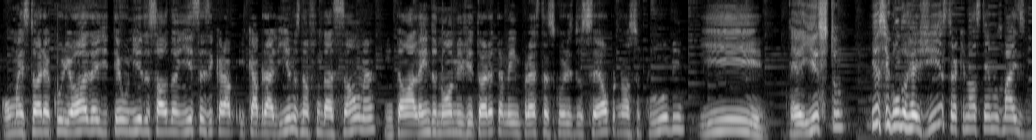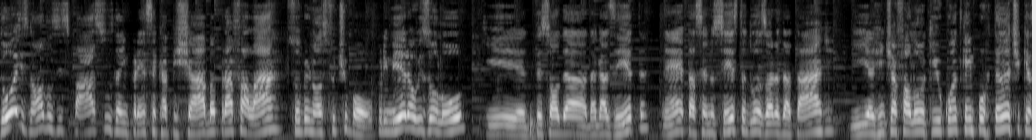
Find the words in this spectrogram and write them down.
Com uma história curiosa de ter unido saudanistas e cabralinos na fundação, né? Então, além do nome Vitória, também empresta as cores do céu para o nosso clube. E é isto. E o segundo registro é que nós temos mais dois novos espaços da imprensa capixaba para falar sobre o nosso futebol. O primeiro é o Isolou, que é do pessoal da, da Gazeta, né? Tá sendo sexta, duas horas da tarde. E a gente já falou aqui o quanto que é importante que a,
